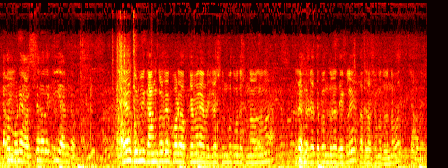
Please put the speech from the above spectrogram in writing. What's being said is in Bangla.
এখন মনে আসছে না কি গান গাবো। হ্যাঁ হোক উর্মি গান করবে পরে অফ ক্যামেরায় আমি সেটা শুনব তোমাদের শোনা হলো না। এতক্ষণ ধরে দেখলে তাদের অসংখ্য ধন্যবাদ। চলো ভাই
